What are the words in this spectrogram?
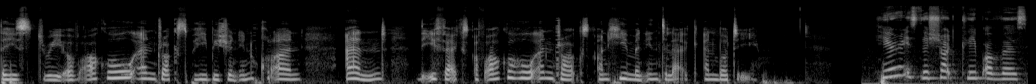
the history of alcohol and drugs prohibition in Quran, and the effects of alcohol and drugs on human intellect and body. Here is the short clip of us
